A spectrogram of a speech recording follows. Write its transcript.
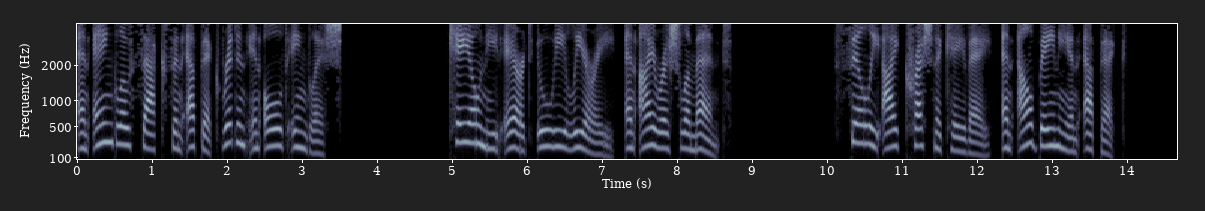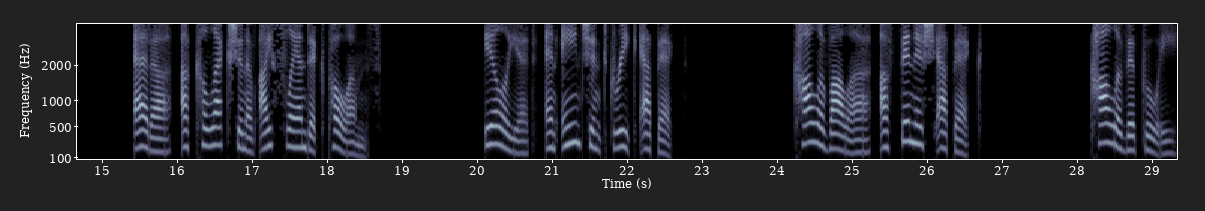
an Anglo-Saxon epic written in Old English. Caoineadh Airt Ui Laoghaire, an Irish lament. Silly i Kreshnikëve, an Albanian epic. Edda, a collection of Icelandic poems. Iliad, an ancient Greek epic. Kalevala, a Finnish epic. Kalevipoeg,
